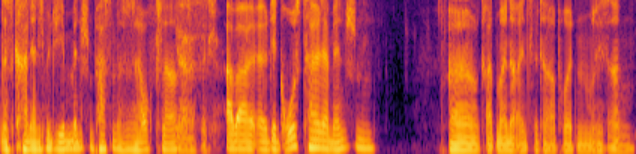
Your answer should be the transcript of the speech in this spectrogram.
Das kann ja nicht mit jedem Menschen passen, das ist ja auch klar. Ja, das ist ja klar. Aber äh, der Großteil der Menschen äh, Gerade meine Einzeltherapeuten, muss ich sagen.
